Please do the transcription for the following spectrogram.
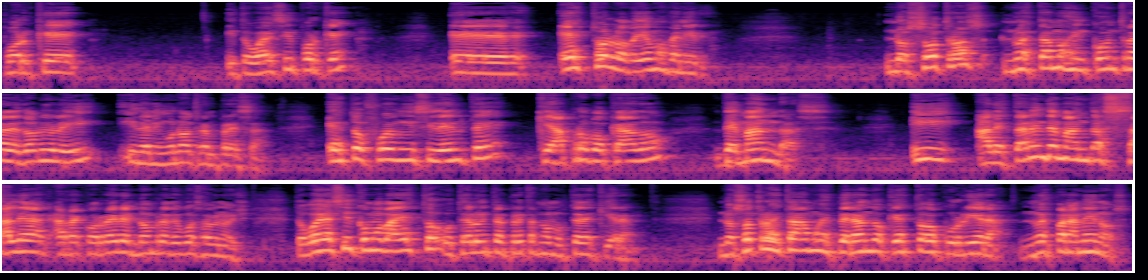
porque y te voy a decir por qué. Eh, esto lo veíamos venir. Nosotros no estamos en contra de WWE y de ninguna otra empresa. Esto fue un incidente que ha provocado demandas. Y al estar en demandas sale a, recorrer el nombre de Hugo Sabinovich. Te voy a decir cómo va esto, ustedes lo interpretan como ustedes quieran. Nosotros estábamos esperando que esto ocurriera, no es para menos.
